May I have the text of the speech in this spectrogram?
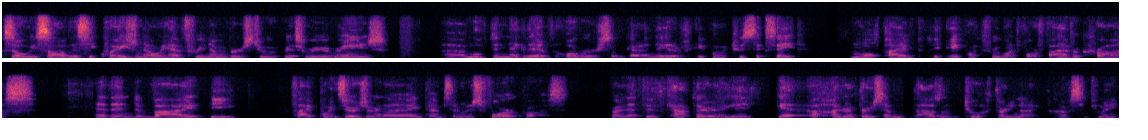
So we solve this equation. Now we have three numbers to just rearrange. Uh, move the negative over, so we've got a negative 8.268. Multiply the 8.3145 across, and then divide the 5.009 times 10 minus 4 across. Run that through the calculator, and I get- get 137,239. Obviously, too many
